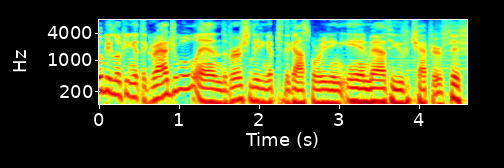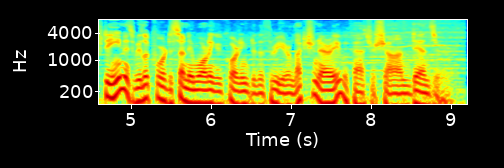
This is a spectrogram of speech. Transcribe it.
We'll be looking at the gradual and the verse leading up to the gospel reading in Matthew chapter 15 as we look forward to Sunday morning according to the three year lectionary with Pastor Sean Daenzer.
